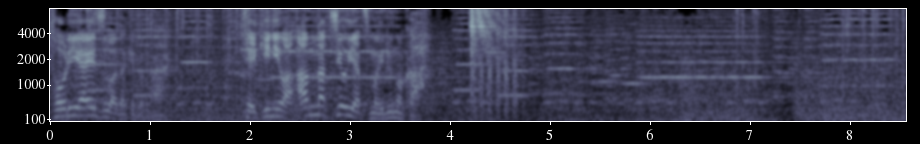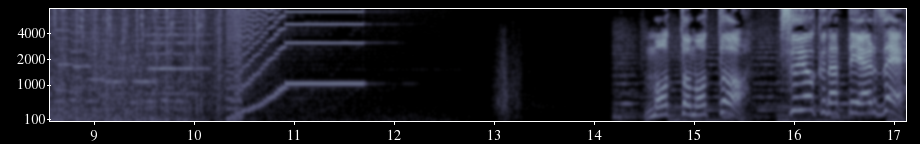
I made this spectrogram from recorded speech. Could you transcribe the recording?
とりあえずはだけどな。敵にはあんな強いやつもいるのか。もっともっと強くなってやるぜ。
